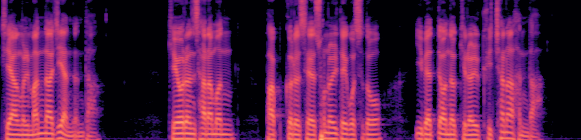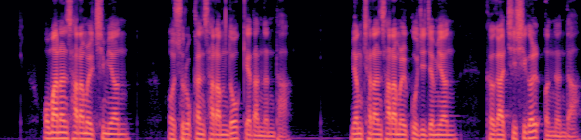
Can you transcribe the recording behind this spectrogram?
재앙을 만나지 않는다. 게으른 사람은 밥그릇에 손을 대고서도 입에 떠넣기를 귀찮아한다. 오만한 사람을 치면 어수룩한 사람도 깨닫는다. 명철한 사람을 꾸짖으면 그가 지식을 얻는다.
